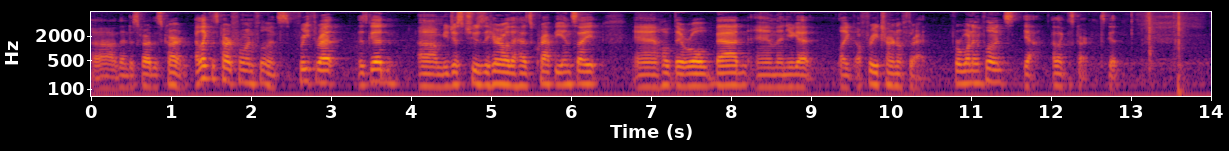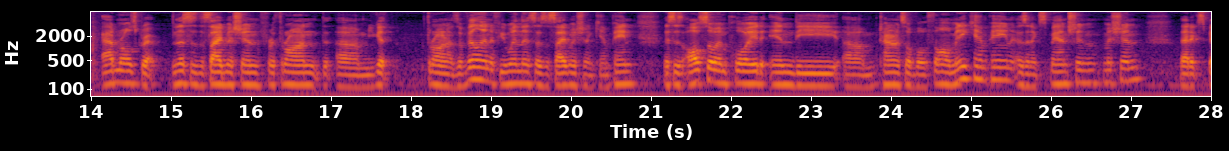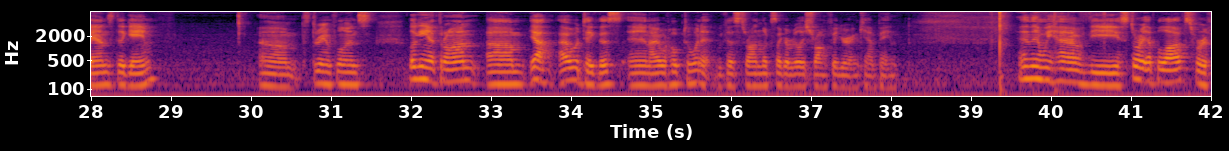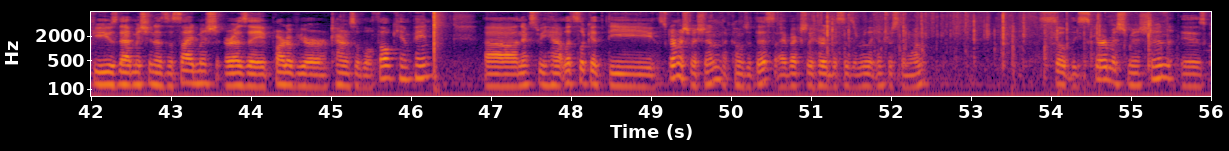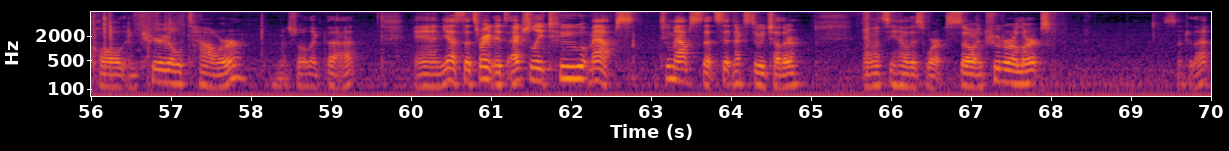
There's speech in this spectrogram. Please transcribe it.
Uh, then discard this card. I like this card for influence. Free threat is good. Um, you just choose the hero that has crappy insight and hope they roll bad, and then you get like a free turn of threat. For one influence, yeah, I like this card. It's good. Admiral's Grip. And this is the side mission for Thrawn. Um, you get Thrawn as a villain if you win this as a side mission in campaign. This is also employed in the um, Tyrants of Lothal mini campaign as an expansion mission that expands the game. Um, it's three influence. Looking at Thrawn, um, yeah, I would take this, and I would hope to win it because Thrawn looks like a really strong figure in campaign. And then we have the story epilogues for if you use that mission as a side mission or as a part of your Tyrants of Lothal campaign. Uh, next we have, let's look at the skirmish mission that comes with this. I've actually heard this is a really interesting one. So the skirmish mission is called Imperial Tower. I'm to show it like that. And yes, that's right. It's actually two maps, two maps that sit next to each other. And let's see how this works. So intruder alert, center that.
